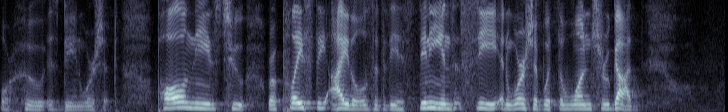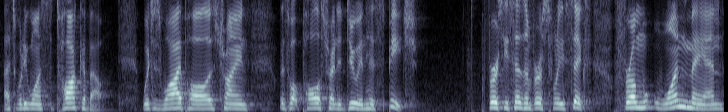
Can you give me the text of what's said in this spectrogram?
or who is being worshiped. Paul needs to replace the idols that the Athenians see and worship with the one true God. That's what he wants to talk about, which is why Paul is trying, is what Paul is trying to do in his speech. First, he says in verse 26 From one man,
